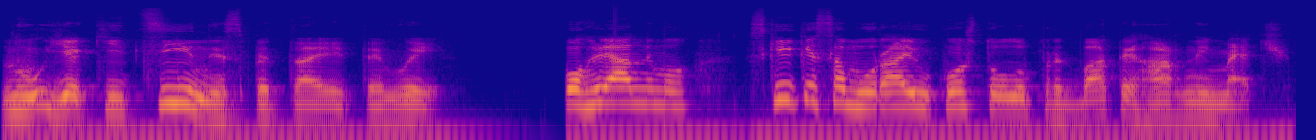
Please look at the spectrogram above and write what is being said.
Ну, які ціни, спитаєте ви? Поглянемо, скільки самураю коштувало придбати гарний меч.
